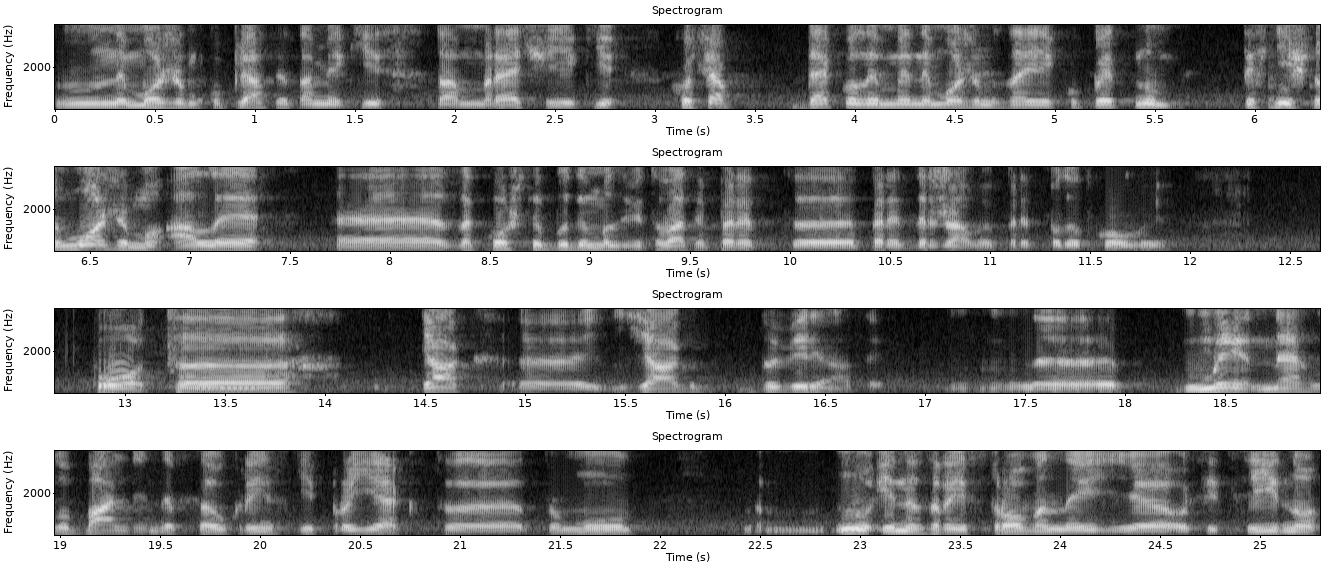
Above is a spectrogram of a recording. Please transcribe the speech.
Не можемо купляти там якісь там речі, які, хоча б деколи ми не можемо з неї купити. Ну технічно можемо, але е, за кошти будемо звітувати перед, е, перед державою, перед податковою. От е, як, е, як довіряти? Е, Ми не глобальний, не всеукраїнський проєкт, е, тому ну і не зареєстрований е, офіційно.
